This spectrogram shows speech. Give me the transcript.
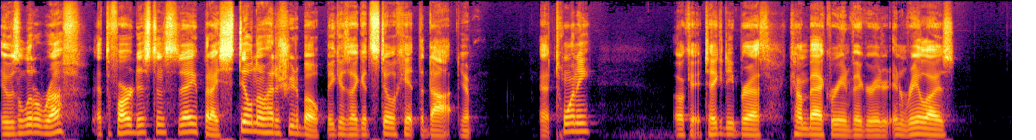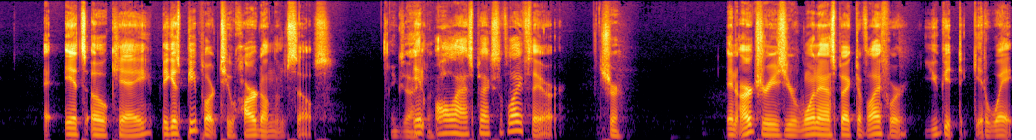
it was a little rough at the far distance today, but I still know how to shoot a bow because I could still hit the dot. Yep. At 20, okay, take a deep breath, come back reinvigorated, and realize eh, it's okay because people are too hard on themselves. Exactly. In all aspects of life, they are. sure. In archery is your one aspect of life where you get to get away.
